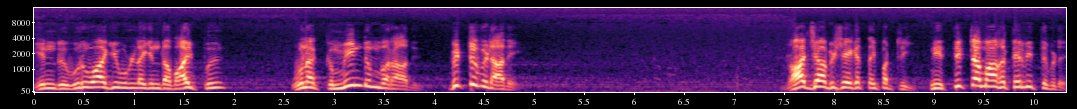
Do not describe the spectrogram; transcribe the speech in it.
இன்று உருவாகி உள்ள இந்த வாய்ப்பு உனக்கு மீண்டும் வராது. விட்டு விடாதே ராஜ்யாபிஷேகத்தை பற்றி நீ திட்டமாக தெரிவித்து விடு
